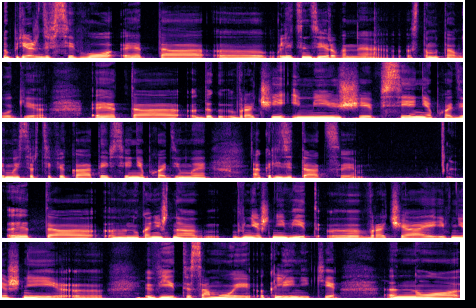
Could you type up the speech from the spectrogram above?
Ну, прежде всего, это э, лицензированная стоматология. Это врачи, имеющие все необходимые сертификаты, все необходимые аккредитации это, э, ну, конечно, внешний вид э, врача и внешний э, вид самой клиники. Но,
